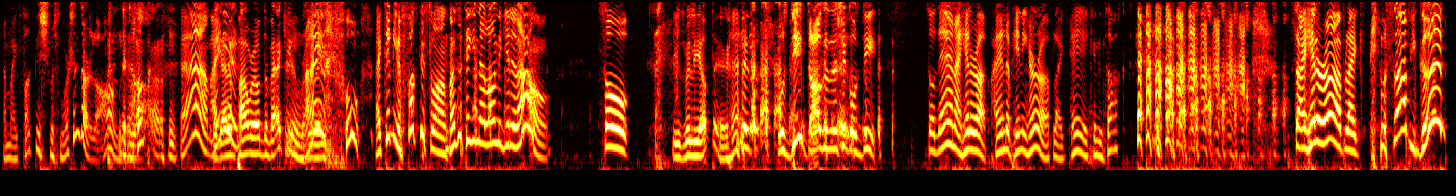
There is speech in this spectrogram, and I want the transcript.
I'm like, fuck, these schmortions are long. dog. long. Damn, I I gotta power up the vacuum. Right? Like, fool, I couldn't even fuck this long. How's it taking that long to get it out? So He was really up there. it was deep, dog, because this shit goes deep. So then I hit her up. I end up hitting her up, like, hey, can you talk? so I hit her up, like, hey, what's up? You good?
